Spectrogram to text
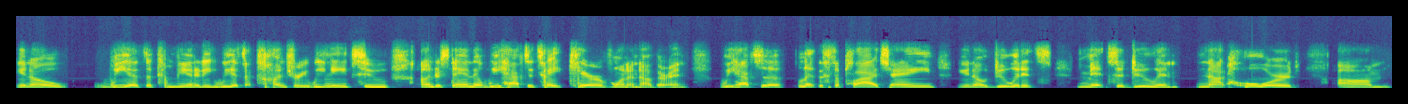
you know, we as a community, we as a country, we need to understand that we have to take care of one another and we have to let the supply chain, you know, do what it's meant to do and not hoard um,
